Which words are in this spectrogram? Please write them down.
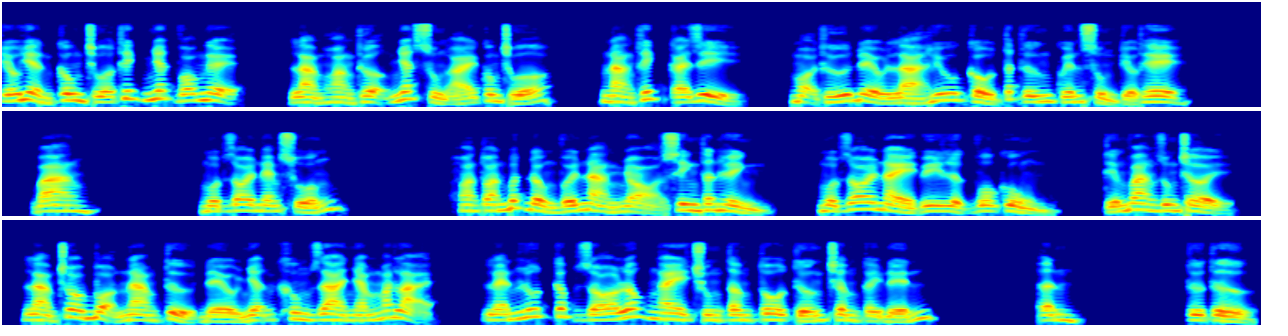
hiếu hiền công chúa thích nhất võ nghệ, làm hoàng thượng nhất sủng ái công chúa, nàng thích cái gì, mọi thứ đều là hữu cầu tất ứng quyến sủng tiểu thê. Bang! Một roi ném xuống. Hoàn toàn bất đồng với nàng nhỏ sinh thân hình, một roi này uy lực vô cùng, tiếng vang rung trời, làm cho bọn nam tử đều nhận không ra nhắm mắt lại, lén lút cấp gió lốc ngay trung tâm tô tướng châm cây đến. ân Từ từ.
